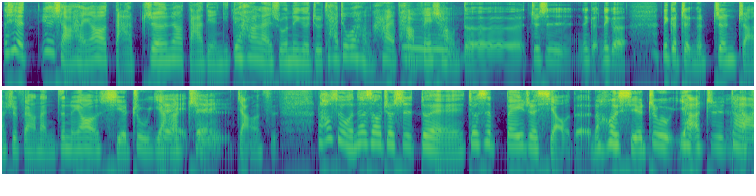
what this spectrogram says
而且，因为小孩要打针、要打点滴，对他来说，那个就他就会很害怕，非常的就是那个、那个、那个整个挣扎是非常难，你真的要协助压制这样子。然后，所以我那时候就是对，就是背着小的，然后协助压制他。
